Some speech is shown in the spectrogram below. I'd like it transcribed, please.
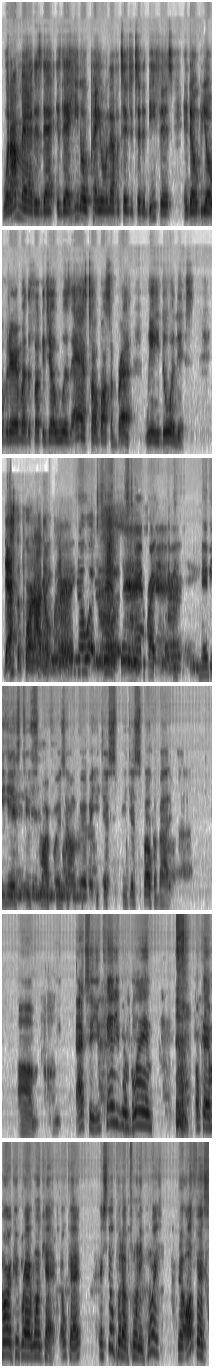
What I'm mad is that is that he don't pay enough attention to the defense and don't be over there motherfucking Joe Woods ass talking about some bruh. We ain't doing this. That's the part I don't like. You know what, Sam? Sam right. Maybe, maybe he is too smart for his own good, but you just you just spoke about it. Um, actually, you can't even blame. okay, Amari Cooper had one catch. Okay, they still put up twenty points. The offense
